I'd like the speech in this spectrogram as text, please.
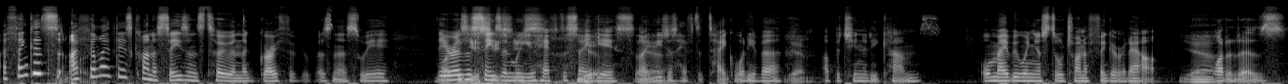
I think it's. I feel like there's kind of seasons too in the growth of your business where there Might is a yes, season yes, where you have to say Yeah. yes. Like Yeah. you just have to take whatever Yeah. opportunity comes, or maybe when you're still trying to figure it out Yeah. what it is,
